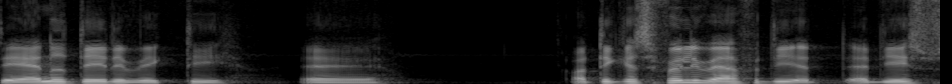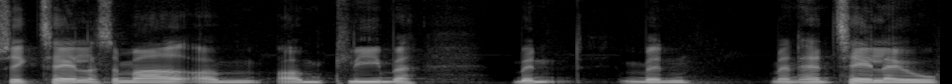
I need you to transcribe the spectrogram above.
det andet, det er det vigtige. Øh, og det kan selvfølgelig være, fordi at, at Jesus ikke taler så meget om, om klima, men, men, men han taler jo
